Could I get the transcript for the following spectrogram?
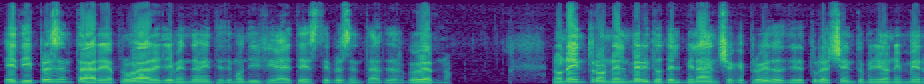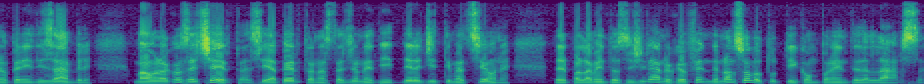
e di presentare e approvare gli emendamenti di modifica ai testi presentati dal Governo. Non entro nel merito del bilancio che prevede addirittura 100 milioni in meno per i disabili, ma una cosa è certa, si è aperta una stagione di delegittimazione del Parlamento siciliano che offende non solo tutti i componenti dell'ARS,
